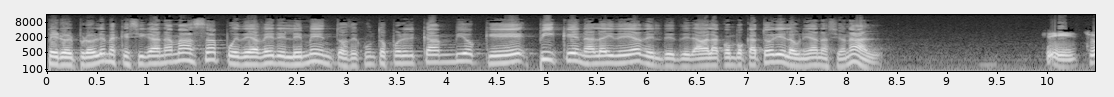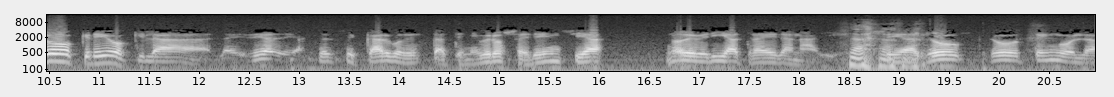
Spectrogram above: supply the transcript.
pero el problema es que si gana Massa puede haber elementos de Juntos por el Cambio que piquen a la idea de, de- a la convocatoria de la unidad nacional. Sí, yo creo que la, la idea de hacerse cargo de esta tenebrosa herencia no debería atraer a nadie. O sea, yo, yo tengo la,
